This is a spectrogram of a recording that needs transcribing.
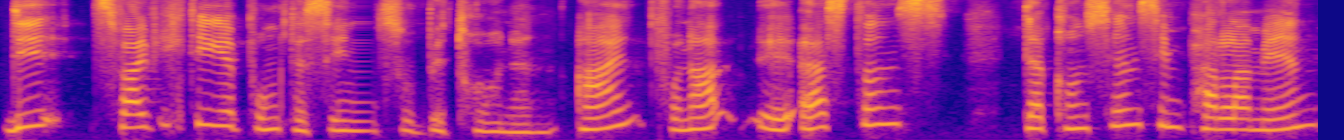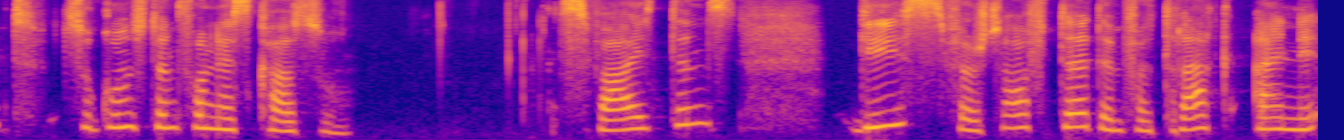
Die zwei wichtige Punkte sind zu betonen. Ein, von, äh, erstens der Konsens im Parlament zugunsten von Escazú. Zweitens, dies verschaffte dem Vertrag eine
